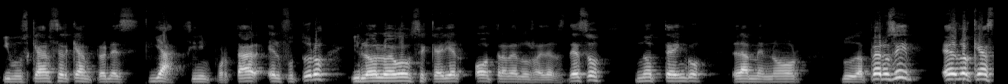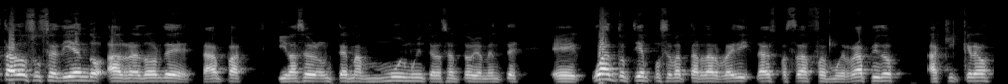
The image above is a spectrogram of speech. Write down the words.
Y buscar ser campeones ya, sin importar el futuro, y luego, luego se caerían otra vez los Raiders. De eso no tengo la menor duda. Pero sí, es lo que ha estado sucediendo alrededor de Tampa y va a ser un tema muy, muy interesante, obviamente. Eh, ¿Cuánto tiempo se va a tardar Brady? La vez pasada fue muy rápido. Aquí creo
